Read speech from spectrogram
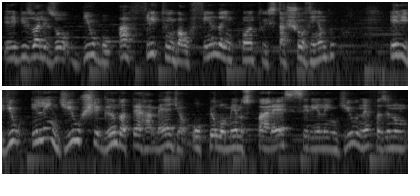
ele visualizou Bilbo aflito em Valfenda enquanto está chovendo, ele viu Elendil chegando à Terra-média, ou pelo menos parece ser Elendil, né, fazendo um...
